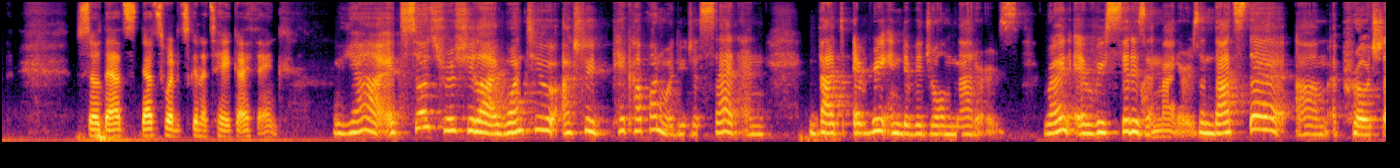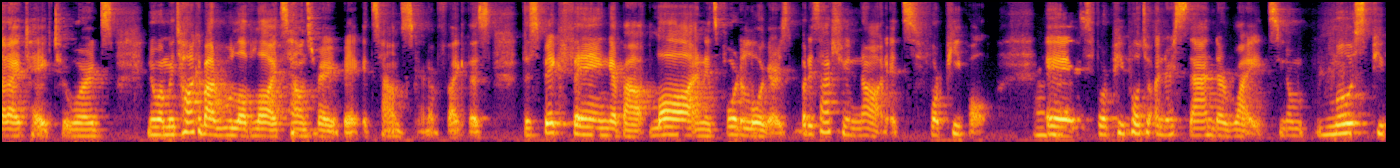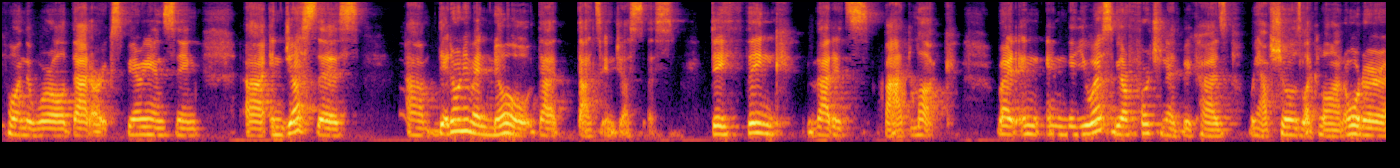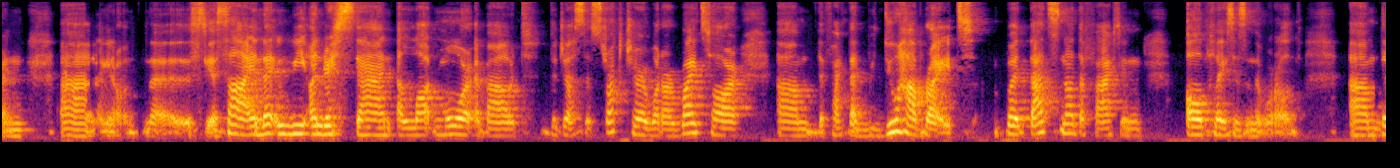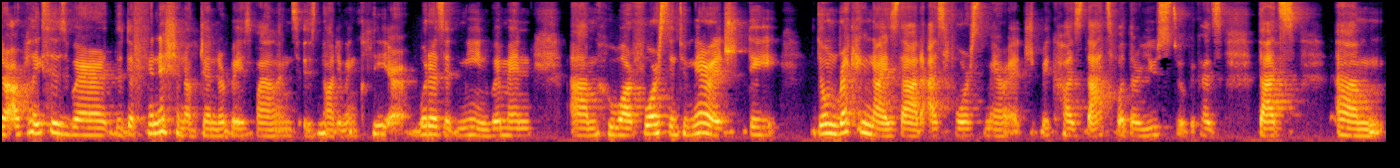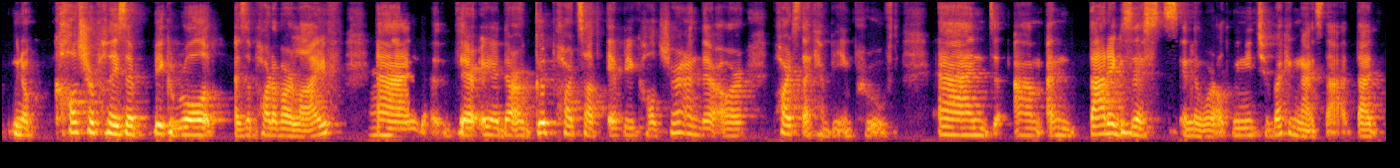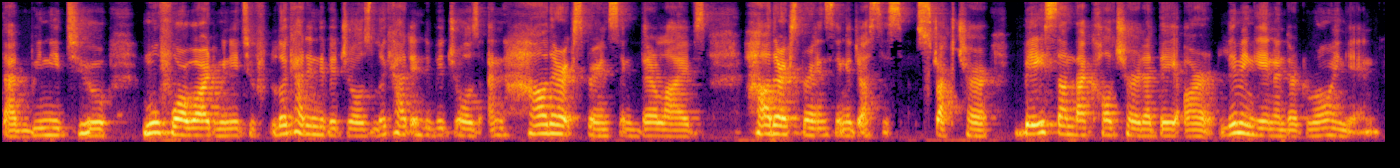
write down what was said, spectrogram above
So that's that's what it's going to take i think. Yeah, it's so true, Sheila. I want to actually pick up on what you just said and that every individual matters, right? Every citizen matters. And that's the um, approach that I take towards, you know, when we talk about rule of law, it sounds very big. It sounds kind of like this, this big thing about law and it's for the lawyers, but it's actually not. It's for people. Mm-hmm. It's for people to understand their rights. You know, most people in the world that are experiencing uh, injustice um, they don't even know that that's injustice. They think that it's bad luck, right? In, in the US, we are fortunate because we have shows like Law and Order and, uh, you know, the CSI, and that we understand a lot more about the justice structure, what our rights are, um, the fact that we do have rights. But that's not the fact in all places in the world. Um, there are places where the definition of gender-based violence is not even clear. What does it mean? Women um, who are forced into marriage, they don't recognize that as forced marriage because that's what they're used to, because that's um, you know, culture plays a big role as a part of our life, mm-hmm. and there eh, there are good parts of every culture, and there are parts that can be improved, and um, and that exists in the world. We need to recognize that that that we need to move forward. We need to look at individuals, look at individuals, and how they're experiencing their lives, how they're experiencing a justice structure based on that culture that they are living in and they're growing in.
